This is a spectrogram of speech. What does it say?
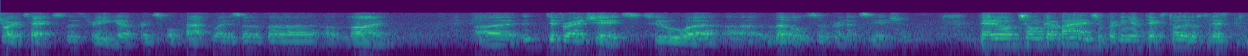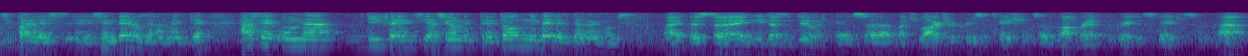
short text, the three uh, principal pathways of, uh, of mind, uh, differentiates two uh, levels of renunciation. Pero Tsongkhapa, en su pequeño texto de los tres principales eh, senderos de la mente, hace una diferenciación entre dos niveles de renuncia. Right? This uh, he doesn't do in his uh, much larger presentations of Lamrit, the greatest stages of the path.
